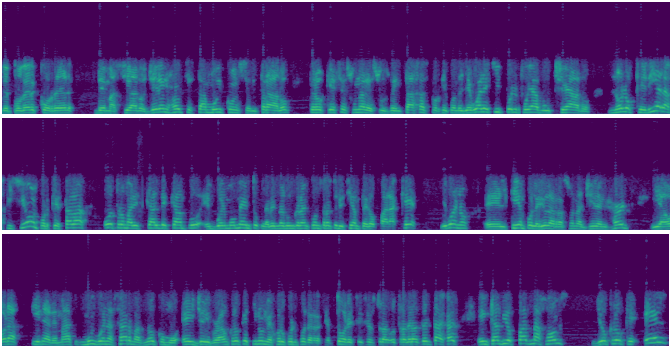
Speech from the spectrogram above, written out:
de poder correr demasiado. Jalen Hurts está muy concentrado, creo que esa es una de sus ventajas porque cuando llegó al equipo él fue abucheado, no lo quería la afición porque estaba otro mariscal de campo en buen momento, que le dado un gran contrato y decían, pero ¿para qué? Y bueno, el tiempo le dio la razón a Jalen Hurts y ahora tiene además muy buenas armas, ¿no? Como AJ Brown, creo que tiene un mejor cuerpo de receptores, esa es otra, otra de las ventajas. En cambio, Pat Mahomes, yo creo que él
